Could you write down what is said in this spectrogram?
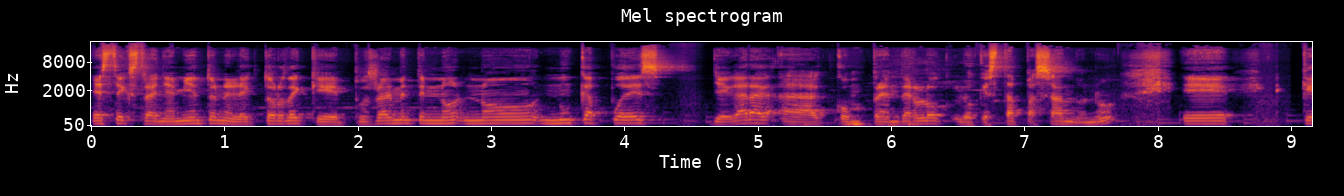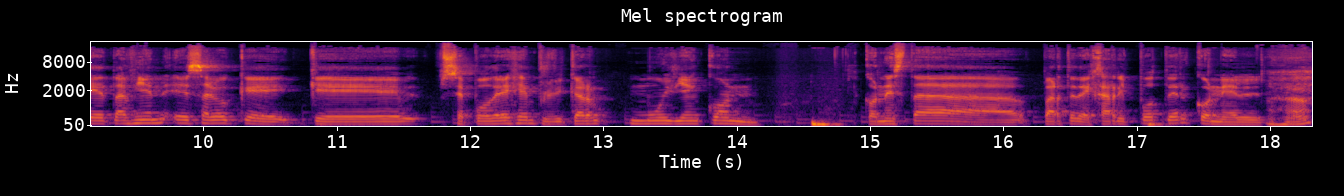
este extrañamiento en el lector de que pues realmente no, no, nunca puedes llegar a, a comprender lo, lo que está pasando, ¿no? Eh, que también es algo que, que se podría ejemplificar muy bien con, con esta parte de Harry Potter, con el, Ajá.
